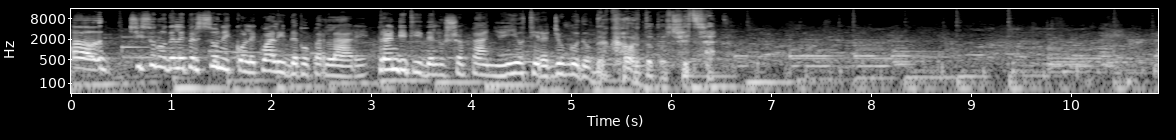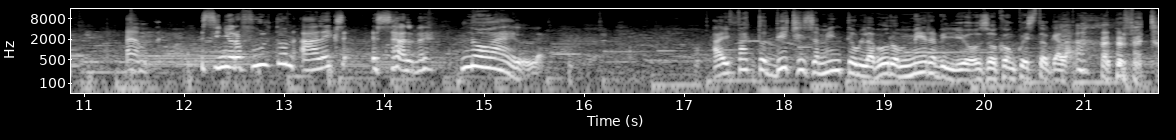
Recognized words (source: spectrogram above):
Oh, ci sono delle persone con le quali devo parlare. Prenditi dello champagne e io ti raggiungo dopo. D'accordo, dolcezza. Ehm, signora Fulton, Alex, salve. Noel, hai fatto decisamente un lavoro meraviglioso con questo galà. È perfetto.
